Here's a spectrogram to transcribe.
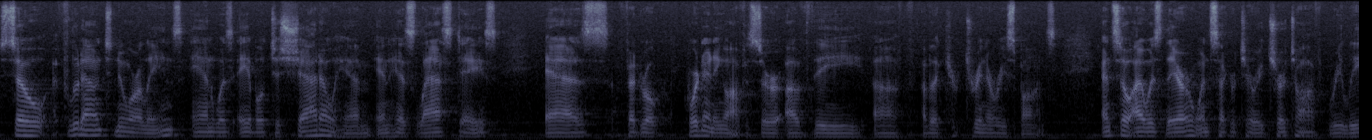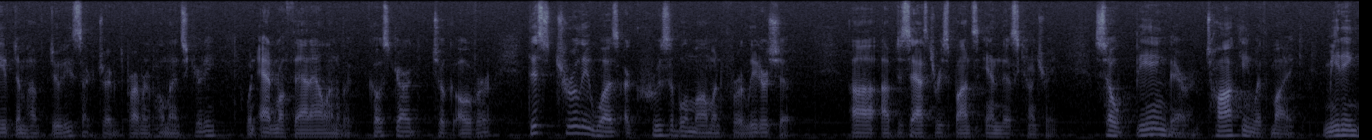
So I flew down to New Orleans and was able to shadow him in his last days as federal coordinating officer of the, uh, of the Katrina response. And so I was there when Secretary Chertoff relieved him of duty, Secretary of the Department of Homeland Security, when Admiral Thad Allen of the Coast Guard took over. This truly was a crucible moment for leadership uh, of disaster response in this country. So being there, talking with Mike, meeting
